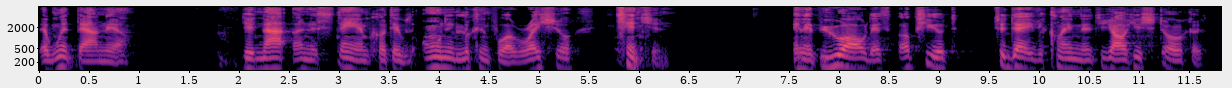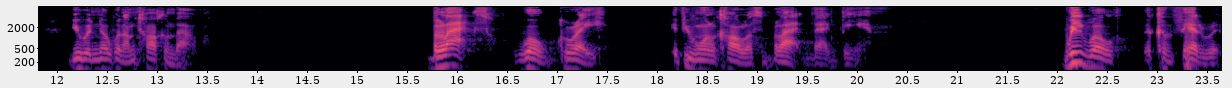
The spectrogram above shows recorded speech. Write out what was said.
that went down there did not understand because they was only looking for a racial tension. And if you all that's up here today to claim that y'all historical, you would know what I'm talking about. Blacks wore gray, if you want to call us black back then. We were the Confederate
